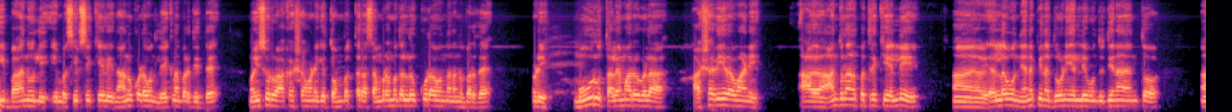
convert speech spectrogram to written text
ಈ ಬಾನುಲಿ ಎಂಬ ಶೀರ್ಷಿಕೆಯಲ್ಲಿ ನಾನು ಕೂಡ ಒಂದು ಲೇಖನ ಬರೆದಿದ್ದೆ. ಮೈಸೂರು ಆಕಾಶವಾಣಿಗೆ ತೊಂಬತ್ತರ ಸಂಭ್ರಮದಲ್ಲೂ ಕೂಡ ಒಂದು ನಾನು ಬರೆದೆ. ನೋಡಿ, ಮೂರು ತಲೆಮಾರುಗಳ ಅಶರೀರವಾಣಿ, ಆ ಆಂದೋಲನ ಪತ್ರಿಕೆಯಲ್ಲಿ ಎಲ್ಲವೂ ನೆನಪಿನ ದೋಣಿಯಲ್ಲಿ ಒಂದು ದಿನ ಅಂತೂ, ಆ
